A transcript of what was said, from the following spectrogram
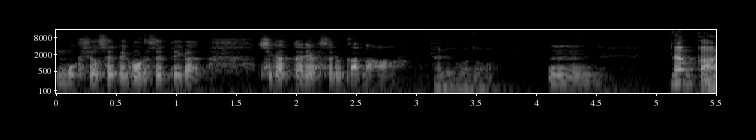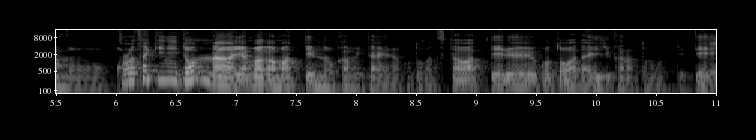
目標設定、ゴール設定が違ったりはするかな。なるほど。うん。なんかあの、この先にどんな山が待ってるのかみたいなことが伝わってることは大事かなと思ってて、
